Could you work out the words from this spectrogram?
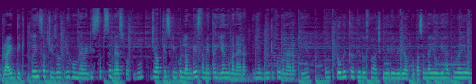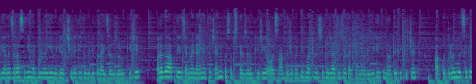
ब्राइट दिखे तो इन सब चीज़ों के लिए होम रेमेडी सबसे बेस्ट होती है, जो आपकी स्किन को लंबे समय तक यंग बनाए रखती है ब्यूटीफुल बनाए रखती है। तो उम्मीद करती हूँ दोस्तों, आज की मेरी वीडियो आपको पसंद आई होगी हेल्पफुल रही होगी। अगर जरा से भी हेल्पफुल रही है वीडियो अच्छी लगी तो वीडियो को लाइक ज़रूर ज़रूर कीजिए। और अगर आप मेरे चैनल में नए हैं तो चैनल को सब्सक्राइब ज़रूर कीजिए और साथ में जो घंटी बटन उसे बजा दीजिए, ताकि आने वाली वीडियो की नोटिफिकेशन आपको तुरंत मिल सके।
